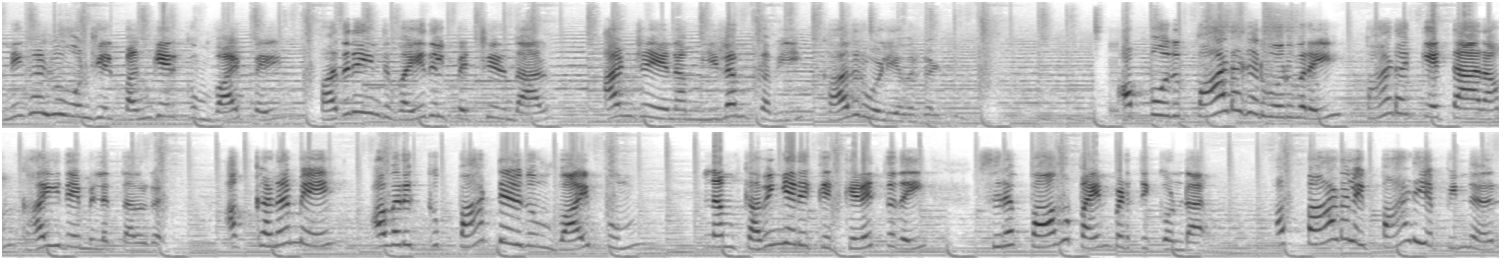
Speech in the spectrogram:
நிகழ்வு ஒன்றில் பங்கேற்கும் வாய்ப்பை பதினைந்து வயதில் பெற்றிருந்தார் அன்றைய நம் இளம் கவி காதர் ஒளி அவர்கள். அப்போது பாடகர் ஒருவரை பாட கேட்டாராம் காயிதே மில்லத் அவர்கள். அக்கணமே அவருக்கு பாட்டெழுதும் வாய்ப்பும் நம் கவிஞருக்கு கிடைத்ததை சிறப்பாக பயன்படுத்திக் கொண்டார். அப்பாடலை பாடிய பின்னர்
